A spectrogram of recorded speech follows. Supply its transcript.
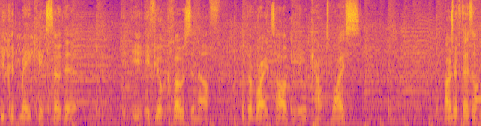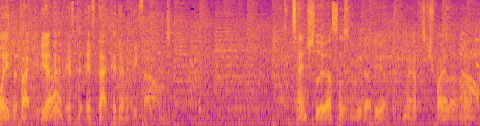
you could make it so that if you're close enough with the right target, it would count twice. I wonder if there's a way that that could, Yeah. if, th- if that could ever be found. Potentially, that sounds like a good idea. Might have to try that now.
